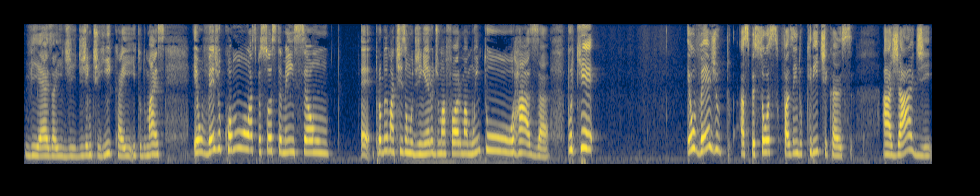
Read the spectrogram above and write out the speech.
viés aí de, de gente rica e, e tudo mais, eu vejo como as pessoas também são é, problematizam o dinheiro de uma forma muito rasa. Porque eu vejo as pessoas fazendo críticas a Jade,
